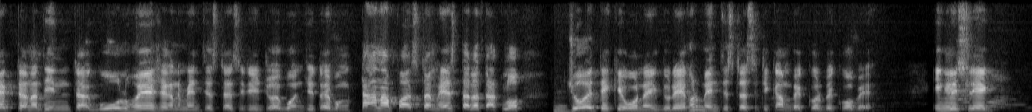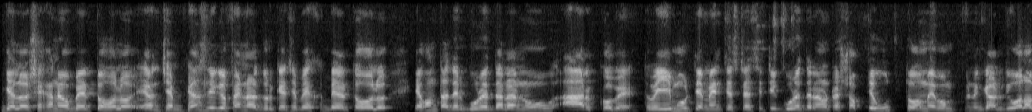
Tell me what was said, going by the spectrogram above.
এক টানা তিনটা গোল হয়ে সেখানে ম্যানচেস্টার সিটি জয় বঞ্চিত এবং টানা পাঁচটা ম্যাচ তারা থাকল জয় থেকে অনেক দূরে। এখন ম্যানচেস্টার সিটি কামব্যাক করবে কবে? ইংলিশ লিগ গেল, সেখানেও ব্যর্থ হলো, এখন চ্যাম্পিয়ন্স লিগে ফেনার্দোর কাছে ব্যর্থ হলো। এখন তাদের ঘুরে দাঁড়ানো আর কবে? তবে এই মুহূর্তে ম্যানচেস্টার সিটি ঘুরে দাঁড়ানোটা সবচেয়ে উত্তম এবং গার্দিওয়ালা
